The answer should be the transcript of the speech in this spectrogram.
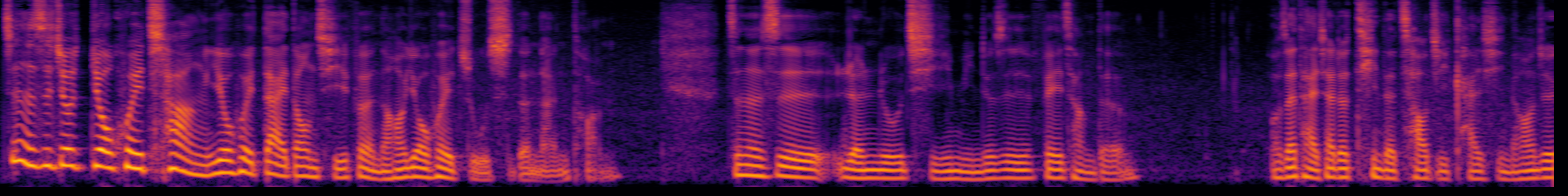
真的是就又会唱又会带动气氛，然后又会主持的男团，真的是人如其名，就是非常的。我在台下就听得超级开心，然后就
